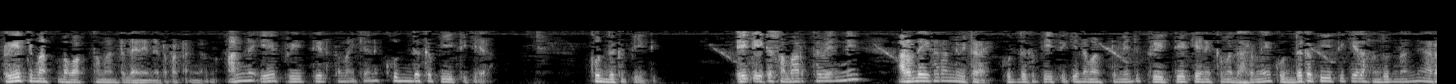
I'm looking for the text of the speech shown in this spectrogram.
ප්‍රීතිමත් බවක් තමන්ට දැනෙන්නට පටන් ගන්නවා. අන්න ඒ ප්‍රීතියට තමයි කියන්නේ කුද්දක පීති කියලා. කුද්දක පීති. ඒක ඒක සමර්ථ වෙන්නේ අර්ධය කරන්න විතරයි. කුද්දක පීති කියන මට්ටමේදී ප්‍රීතිය කියන එකම ධර්මයේ කුද්දක පීති කියලා හඳුන්වන්නේ අර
